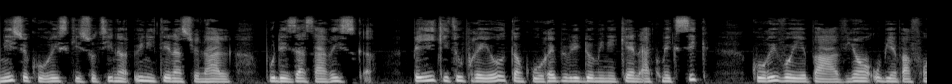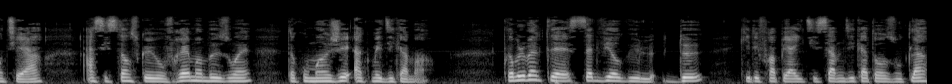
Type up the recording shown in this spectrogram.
ni sekouris ki soti nan unitè nasyonal pou dezas a risk. Peyi ki tou preyo tankou Republik Dominikèn ak Meksik kouri voye pa avyon ou bien pa fontyè asistans ke yo vreman bezwen tankou manje ak medikaman. Treblemente 7,2 ki te frape Haiti samdi 14 out la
